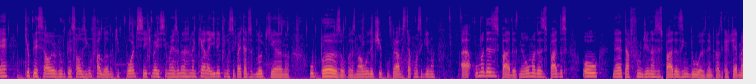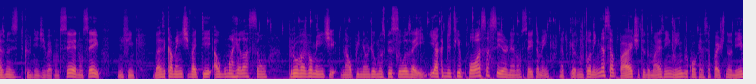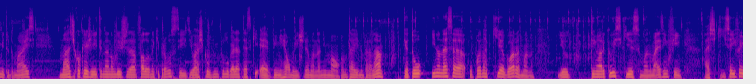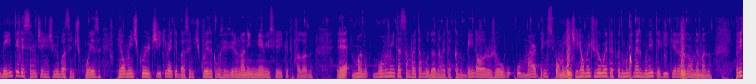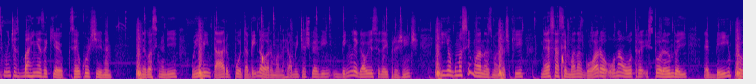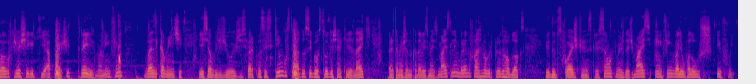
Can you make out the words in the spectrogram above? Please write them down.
é que o pessoal, eu vi um pessoalzinho falando que pode ser que vai ser mais ou menos naquela ilha que você vai estar desbloqueando o puzzle, fazendo algo do tipo para você estar tá conseguindo a, uma das espadas, né? Uma das espadas ou, né, tá fundindo as espadas em duas, né? Por causa que acho que é mais ou menos isso que eu entendi que vai acontecer, não sei. Enfim, basicamente vai ter alguma relação provavelmente, na opinião de algumas pessoas aí, e acredito que possa ser, né? Não sei também, né? Porque eu não tô nem nessa parte e tudo mais, nem lembro qual que é essa parte do anime e tudo mais. Mas de qualquer jeito, ainda não deixo de estar falando aqui pra vocês. Eu acho que eu vim pro lugar da Task. É, vim realmente, né, mano? Animal. Vamos tá indo pra lá. Porque eu tô indo nessa. upando aqui agora, mano. E eu. Tem hora que eu esqueço, mano. Mas enfim. Acho que isso aí foi bem interessante, a gente viu bastante coisa. Realmente curti que vai ter bastante coisa, como vocês viram, não é nem meme isso aí que eu tô falando. É, mano, movimentação vai estar tá mudando, vai estar tá ficando bem da hora o jogo. O mar, principalmente. Realmente o jogo vai estar tá ficando muito mais bonito aqui, querendo ou não, né, mano? Principalmente as barrinhas aqui, ó. Isso aí eu curti, né? O negocinho ali, o inventário, pô, tá bem da hora, mano. Realmente acho que vai vir bem legal isso daí pra gente. E em algumas semanas, mano. Acho que nessa semana agora ou na outra, estourando aí, é bem provável que já chegue aqui a parte 3, mano. Enfim, basicamente esse é o vídeo de hoje. Espero que vocês tenham gostado. Se gostou, deixa aquele like para estar me ajudando cada vez mais mais. Lembrando, passe meu grupo do Roblox e do Discord que é na descrição, que me ajuda demais. Enfim, valeu, falou e fui.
